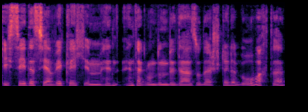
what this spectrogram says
ich sehe das ja wirklich im Hintergrund und bin da so der stille Beobachter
